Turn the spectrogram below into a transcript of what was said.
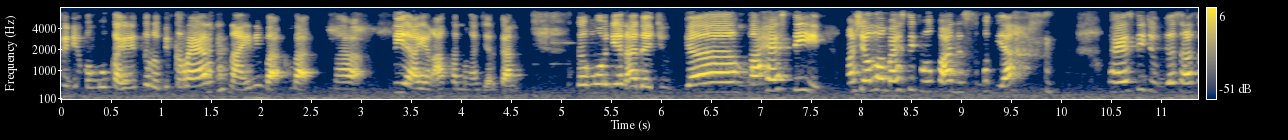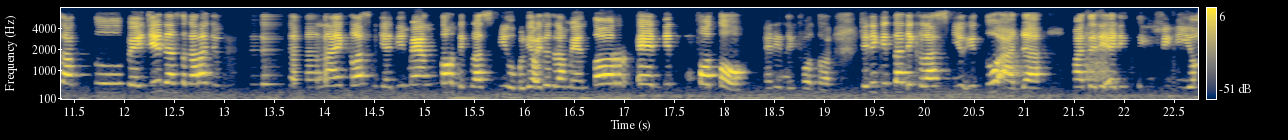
video pembuka itu lebih keren. Nah ini Mbak Mbak Mbak Tia yang akan mengajarkan. Kemudian ada juga Mbak Hesti. Masya Allah Mbak Hesti kelupaan disebut ya. Mbak Hesti juga salah satu PJ dan sekarang juga naik kelas menjadi mentor di kelas view. Beliau itu adalah mentor edit foto, editing foto. Jadi kita di kelas view itu ada materi editing video,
